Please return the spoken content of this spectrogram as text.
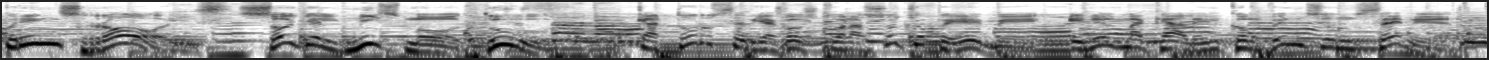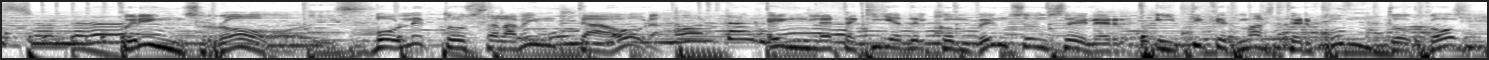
Prince Royce, soy el mismo tú. 14 de agosto a las 8 pm en el McAllen Convention Center. Prince Royce, boletos a la venta ahora en la taquilla del Convention Center y Ticketmaster.com.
